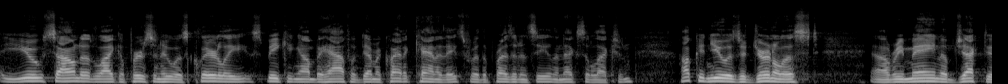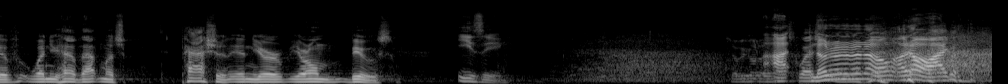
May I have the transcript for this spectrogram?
you sounded like a person who was clearly speaking on behalf of Democratic candidates for the presidency in the next election. How can you, as a journalist, uh, remain objective when you have that much passion in your, your own views? Easy. Shall we go to the next question? no, no, no, no, no. I know. I.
